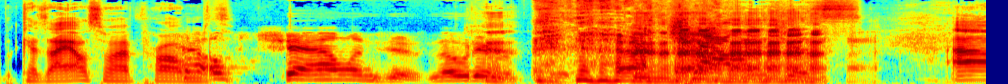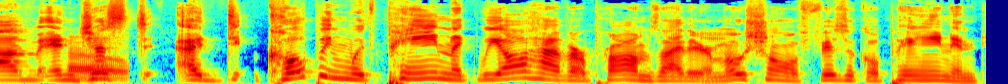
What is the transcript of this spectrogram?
because I also have problems. Health challenges, no different. challenges. Um, and Oh. just uh, d- coping with pain, like we all have our problems, either emotional or physical pain. And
